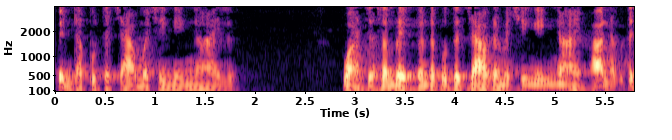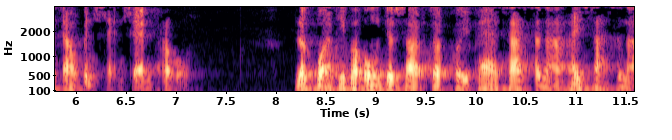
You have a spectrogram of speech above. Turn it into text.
เป็นพระพุทธเจ้าไม่ใช่ง่าย ๆ เลย กว่าจะสำเร็จเป็นพระพุทธเจ้าได้ไม่ใช่ง่ายๆ ผ่านพระพุทธเจ้าเป็นแสนแสนพระองค์ แล้วกว่าที่พระองค์จะจะเผยแพร่ศาสนาให้ศาสนา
